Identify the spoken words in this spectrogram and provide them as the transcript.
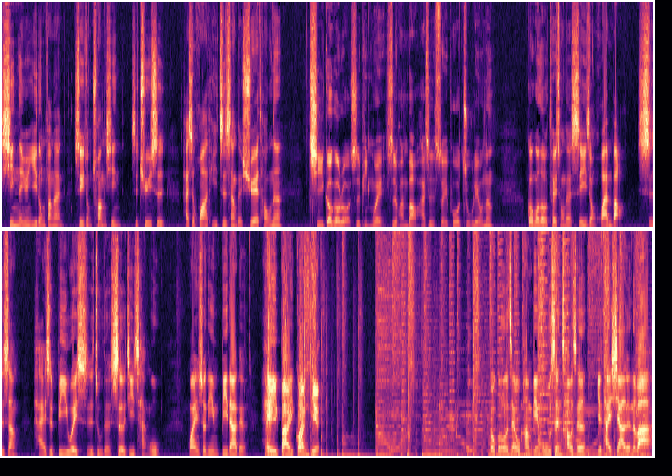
新能源移动方案是一种创新，是趋势，还是话题至上的噱头呢？骑 GoGoRo 是品味，是环保，还是随波逐流呢？GoGoRo 推崇的是一种环保、时尚，还是 B 味十足的设计产物？欢迎收听 B 大的黑白观点。GoGoRo 在我旁边无声超车，也太吓人了吧！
